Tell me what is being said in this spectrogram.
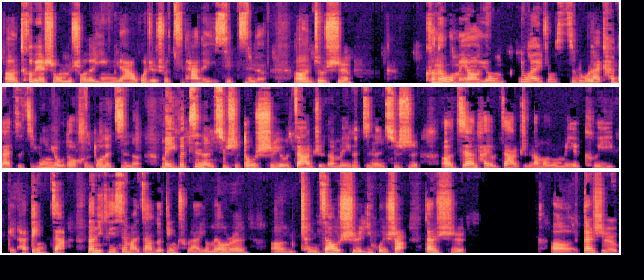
呃，特别是我们说的英语啊，或者说其他的一些技能，嗯，就是可能我们要用另外一种思路来看待自己拥有的很多的技能。每一个技能其实都是有价值的，每一个技能其实，呃，既然它有价值，那么我们也可以给它定价。那你可以先把价格定出来，有没有人，嗯，成交是一回事儿，但是，呃，但是。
